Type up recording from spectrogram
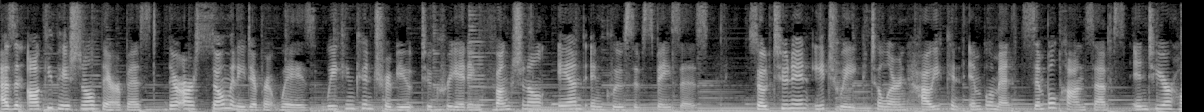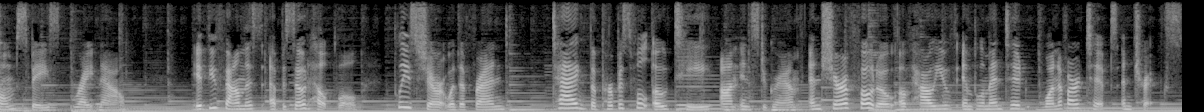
As an occupational therapist, there are so many different ways we can contribute to creating functional and inclusive spaces. So tune in each week to learn how you can implement simple concepts into your home space right now. If you found this episode helpful, please share it with a friend. Tag the Purposeful OT on Instagram and share a photo of how you've implemented one of our tips and tricks.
